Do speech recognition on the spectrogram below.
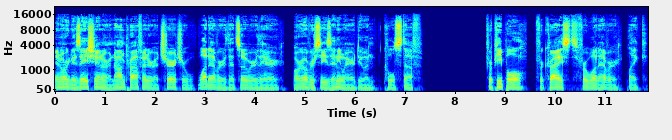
an organization or a nonprofit or a church or whatever that's over there or overseas anywhere doing cool stuff for people, for Christ, for whatever, like,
